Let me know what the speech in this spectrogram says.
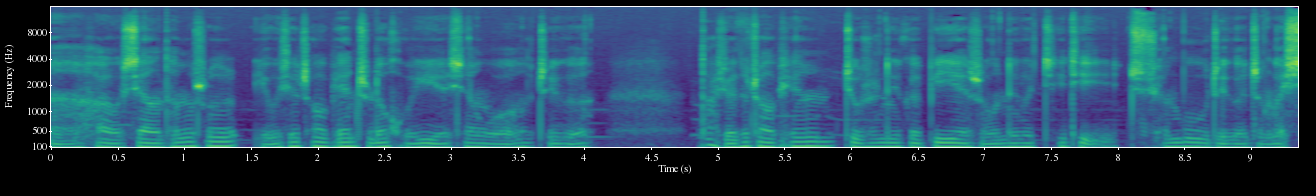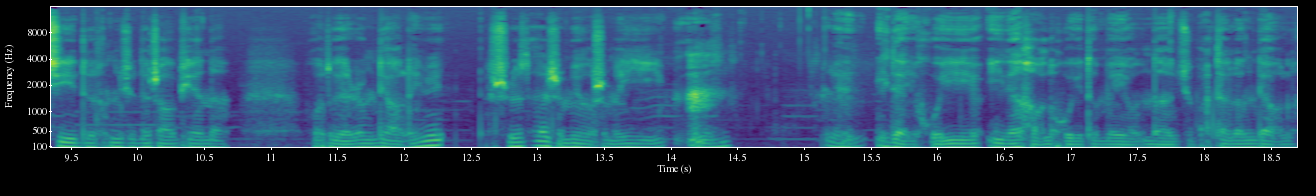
嗯，还有像他们说有一些照片值得回忆，像我这个大学的照片，就是那个毕业时候那个集体全部这个整个系的同学的照片呢，我都给扔掉了，因为实在是没有什么意义，嗯，一点回忆，一点好的回忆都没有，那就把它扔掉了。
